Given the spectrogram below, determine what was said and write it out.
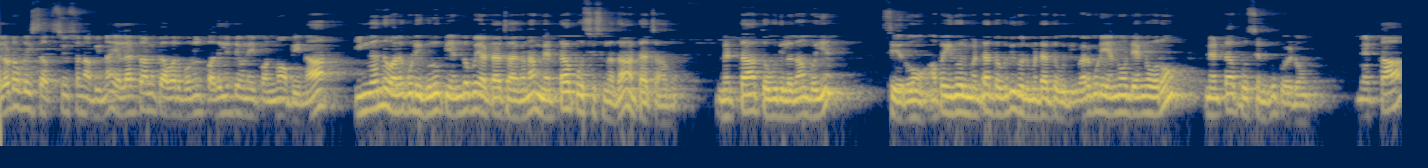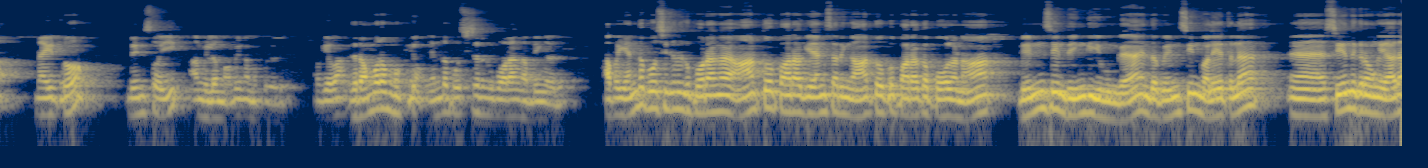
எலக்ட்ரோஃபிலிக் சப்ஸ்டியூஷன் அப்படின்னா எலக்ட்ரான் கவர் பொருள் பதிலீட்டு வினை பண்ணோம் அப்படின்னா இங்கேருந்து வரக்கூடிய குரூப் எங்கே போய் அட்டாச் ஆகுனா மெட்டா பொசிஷனில் தான் அட்டாச் ஆகும். மெட்டா தொகுதியில் தான் போய் சேரும். அப்போ இது ஒரு மெட்டா தொகுதி இது ஒரு மெட்டா தொகுதி. வரக்கூடிய எண்ணோட் எங்கே வரும்? மெட்டா பொசிஷனுக்கு போயிடும். மெட்டா நைட்ரோ பென்சோயிக் அமிலம் அப்படின்னு நம்ம சொல்லிடுவோம் ஓகேவா இது ரொம்ப ரொம்ப முக்கியம். எந்த பொசிஷனுக்கு போகிறாங்க அப்படிங்கிறது. அப்போ எந்த பொசிஷனுக்கு போகிறாங்க ஆர்த்தோ பாராக்கு ஏங்க சார் இங்கே ஆர்த்தோக்கோ பாராக்க போகலன்னா பென்சின் ரிங்கு இவங்க இந்த பென்சின் வளையத்தில் சேர்ந்துக்கிறவங்க யார்?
